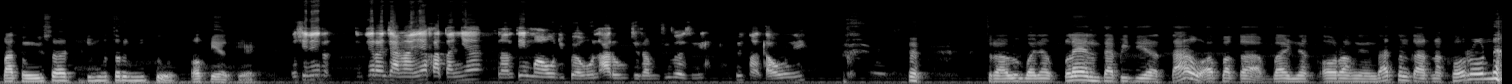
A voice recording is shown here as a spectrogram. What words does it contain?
patung bisa dimuter gitu. Oke, oke. terus ini ini rencananya katanya nanti mau dibangun arum jeram juga sih tapi nggak tahu nih Terlalu banyak plan tapi tidak tahu apakah banyak orang yang datang karena corona.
